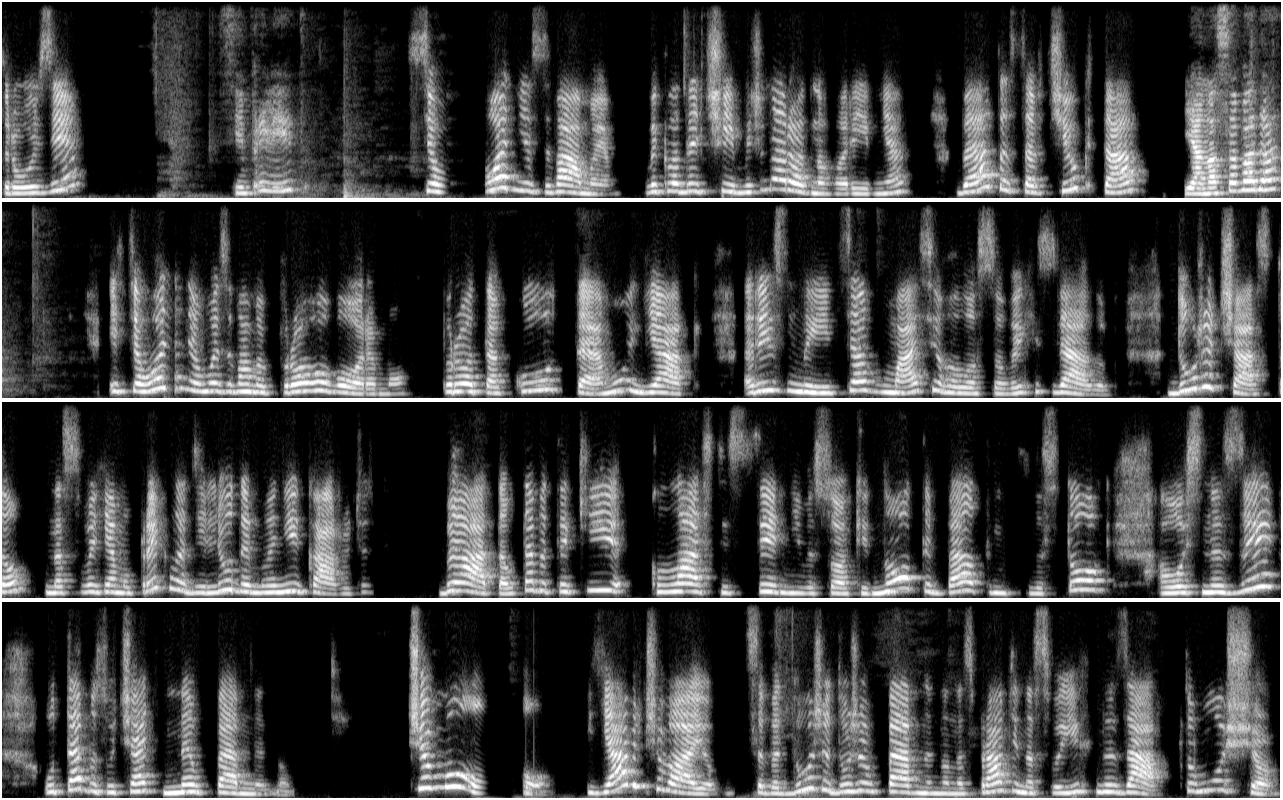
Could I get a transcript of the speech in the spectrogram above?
друзі! Всім привіт! Сьогодні з вами викладачі міжнародного рівня Беата Савчук та Яна Сабада. і сьогодні ми з вами проговоримо про таку тему, як різниця в масі голосових зв'язок. Дуже часто на своєму прикладі люди мені кажуть: Беата, у тебе такі класні, сильні, високі ноти, белтинг, листок, а ось низи у тебе звучать невпевнено. Чому? Я відчуваю себе дуже-дуже впевнено насправді на своїх низах, тому що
